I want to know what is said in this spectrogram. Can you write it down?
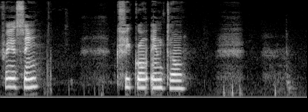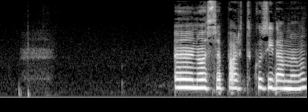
Foi assim que ficou então a nossa parte cozida à mão.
